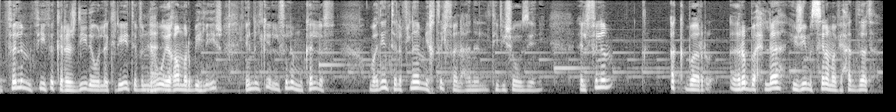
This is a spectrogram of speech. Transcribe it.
بفيلم فيه فكرة جديدة ولا creative إنه. هو يغامر به ليش؟ لأن الفيلم مكلف. وبعدين انت الأفلام يختلفن عن ال TV shows يعني. الفيلم أكبر ربح له يجي من السينما في حد ذاتها.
